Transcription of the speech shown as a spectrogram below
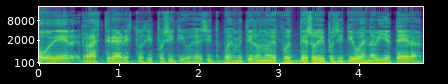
poder rastrear estos dispositivos. Es decir, tú puedes meter uno de esos dispositivos en la billetera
